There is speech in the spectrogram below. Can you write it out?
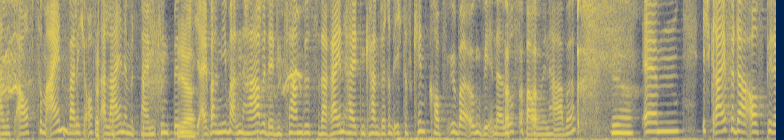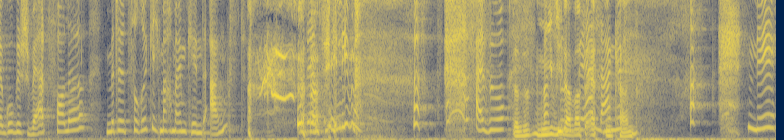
alles auf. Zum einen, weil ich oft alleine mit meinem Kind bin Ja. und ich einfach niemanden habe, der die Zahnbürste da reinhalten kann, während ich das Kind kopfüber irgendwie in der Luft baumeln habe. Ja. Ähm, ich greife da auf pädagogisch wertvolle Mittel zurück. Ich mache meinem Kind Angst und erzähle ihm, also Dass es nie was wieder was essen lange- kann. Nee,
